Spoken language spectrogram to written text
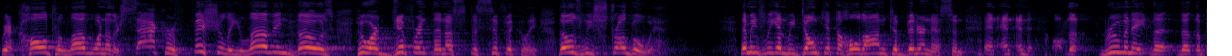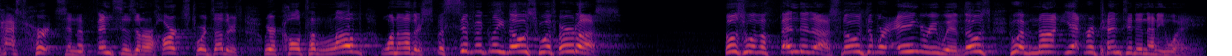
we are called to love one another, sacrificially loving those who are different than us specifically, those we struggle with? That means, again, we don't get to hold on to bitterness and, and, and, and the, ruminate the, the, the past hurts and offenses in our hearts towards others. We are called to love one another, specifically those who have hurt us those who have offended us, those that we're angry with, those who have not yet repented in any way.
